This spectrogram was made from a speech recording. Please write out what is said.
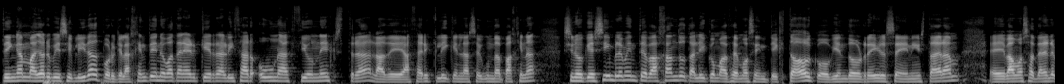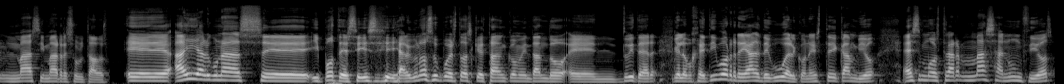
tengan mayor visibilidad porque la gente no va a tener que realizar una acción extra, la de hacer clic en la segunda página, sino que simplemente bajando tal y como hacemos en TikTok o viendo Reels en Instagram eh, vamos a tener más y más resultados. Eh, hay algunas eh, hipótesis y algunos supuestos que están comentando en Twitter que el objetivo real de Google con este cambio es mostrar más anuncios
